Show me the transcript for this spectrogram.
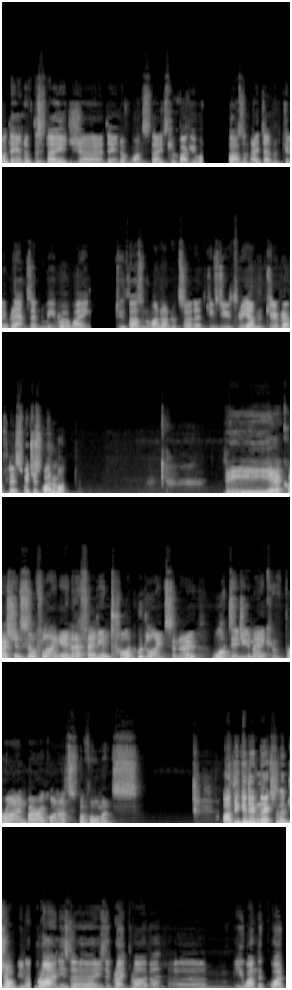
at the end of the stage, uh, at the end of one stage, the buggy was 1,800 kilograms, and we were weighing 2,100. So that gives you 300 kilograms less, which is quite a lot. The uh, question still flying in. Uh, Fabian Todd would like to know what did you make of Brian Baragwanath's performance? I think he did an excellent job. You know, Brian is a is a great driver. Um, he won the quad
